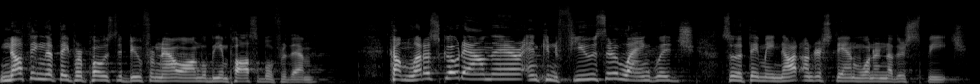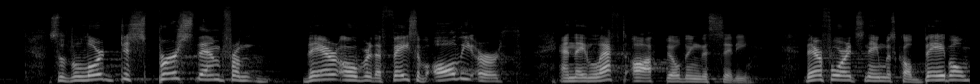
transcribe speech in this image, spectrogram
Nothing that they propose to do from now on will be impossible for them. Come, let us go down there and confuse their language so that they may not understand one another's speech. So the Lord dispersed them from there over the face of all the earth, and they left off building the city. Therefore, its name was called Babel,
